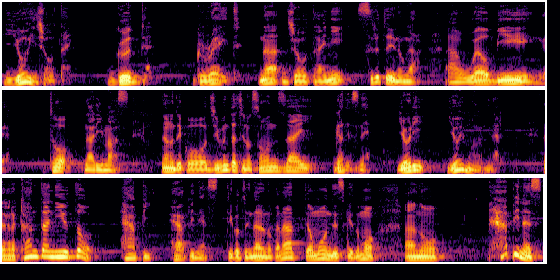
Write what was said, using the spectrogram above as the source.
良い状態 good great な状態にするというのが well-being となります。なのでこう自分たちの存在がですねより良いものになる。だから簡単に言うと happy happiness っていうことになるのかなって思うんですけどもあの happiness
